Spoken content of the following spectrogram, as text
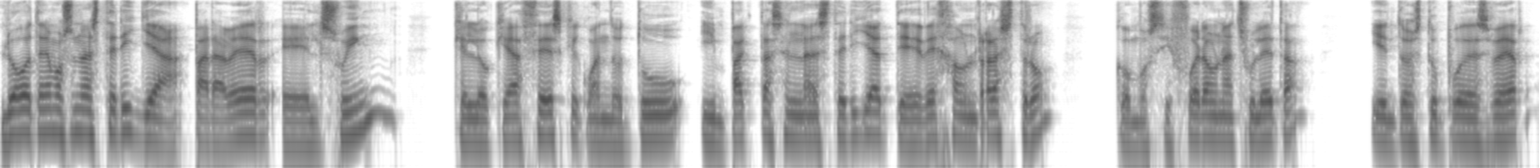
Luego tenemos una esterilla para ver el swing, que lo que hace es que cuando tú impactas en la esterilla te deja un rastro como si fuera una chuleta y entonces tú puedes ver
